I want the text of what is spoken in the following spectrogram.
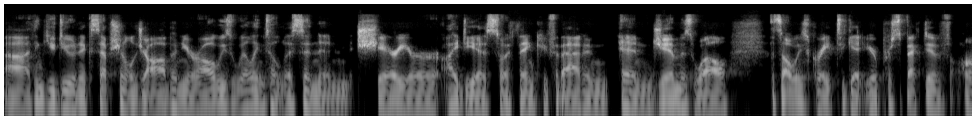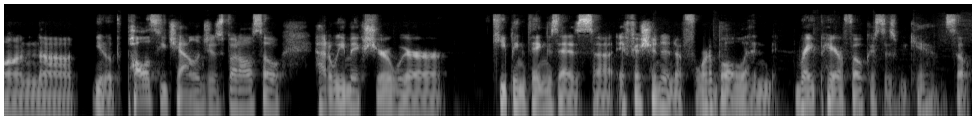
Uh, I think you do an exceptional job, and you're always willing to listen and share your ideas. So, I thank you for that, and and Jim as well. It's always great to get your perspective on uh, you know the policy challenges, but also how do we make sure we're keeping things as uh, efficient and affordable and ratepayer focused as we can. So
